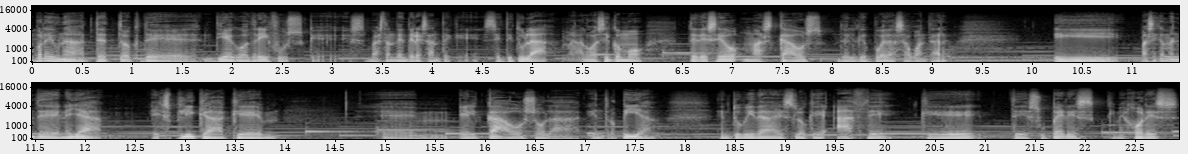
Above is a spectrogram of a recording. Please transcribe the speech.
por ahí una TED Talk de Diego Dreyfus que es bastante interesante, que se titula algo así como Te deseo más caos del que puedas aguantar. Y básicamente en ella explica que em, el caos o la entropía en tu vida es lo que hace que te superes, que mejores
